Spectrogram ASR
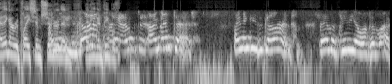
Are they going to replace him sooner than, than even people? I, I, meant that. I think he's gone. They have a video of him, a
